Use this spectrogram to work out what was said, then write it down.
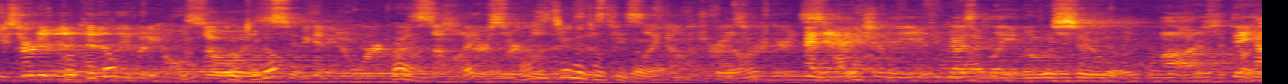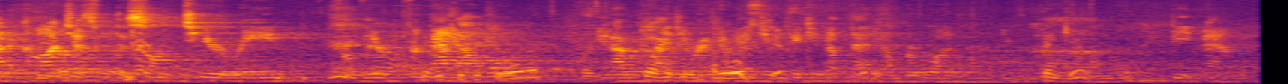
he started independently, but he also is beginning to work with some other circles of existence, like on the Trace Records. And actually, if you guys play Osu, uh, they had a contest with the song "Tear Rain" from their from that album, and I would highly recommend you picking up that number one. Thank you. uh, beat map.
